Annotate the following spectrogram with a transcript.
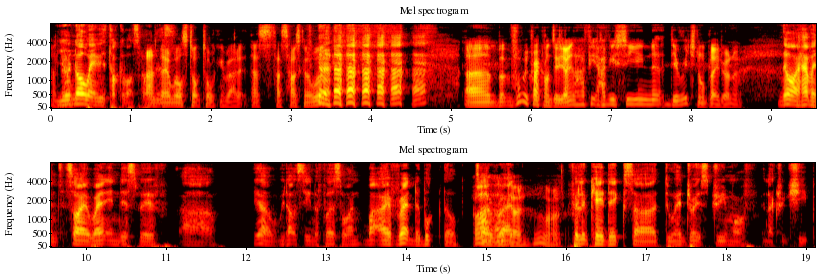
And You then, know when we talk about spoilers. and then we'll stop talking about it. That's that's how it's going to work. um, but before we crack on to it, have you have you seen the original Blade Runner? no, I haven't. So I went in this with uh yeah, without seeing the first one. But I've read the book though. So Oh, I've read okay, all right. Philip K. Dick's uh, "Do Androids Dream of Electric Sheep."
